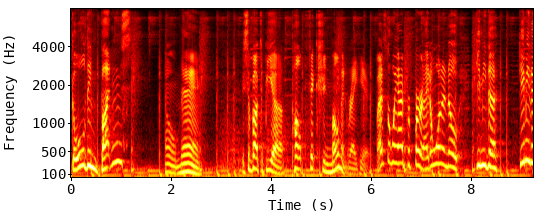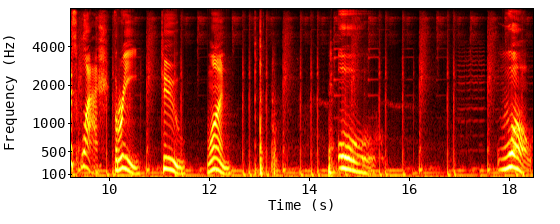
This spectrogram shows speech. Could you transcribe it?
Golden buttons? Oh man. It's about to be a pulp fiction moment right here. That's the way I prefer it. I don't want to know. Give me the give me the splash. Three, two, one. Oh. Whoa.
